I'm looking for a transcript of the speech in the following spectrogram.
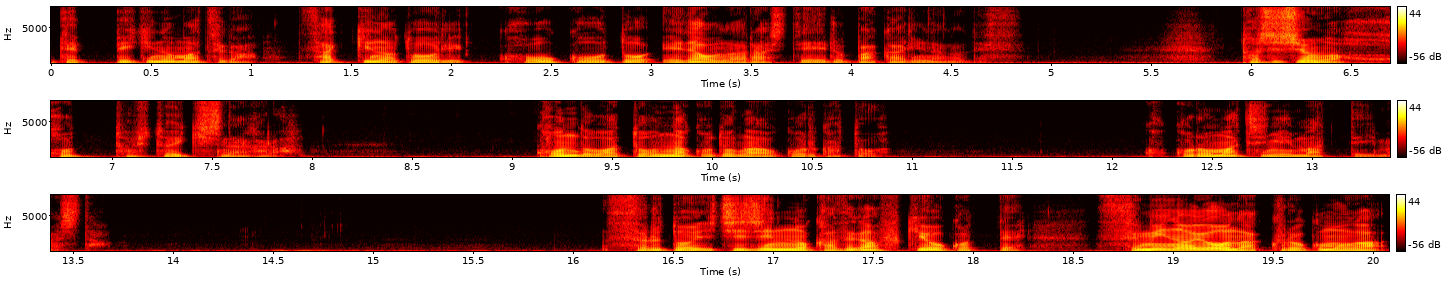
絶壁の松がさっきの通りこうこうと枝を鳴らしているばかりなのです。年春はほっと一息しながら今度はどんなことが起こるかと心待ちに待っていました。すると一陣の風が吹き起こって墨のような黒雲が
